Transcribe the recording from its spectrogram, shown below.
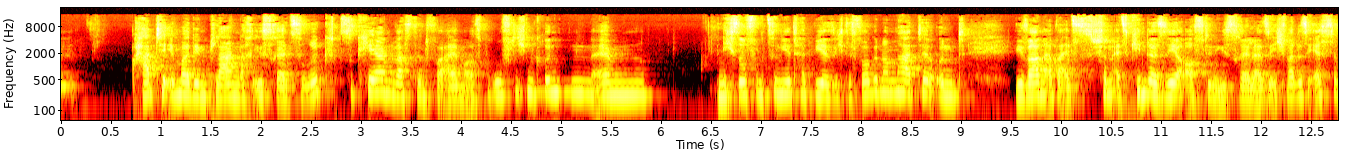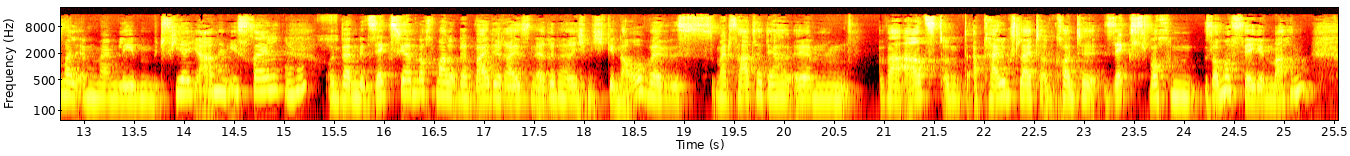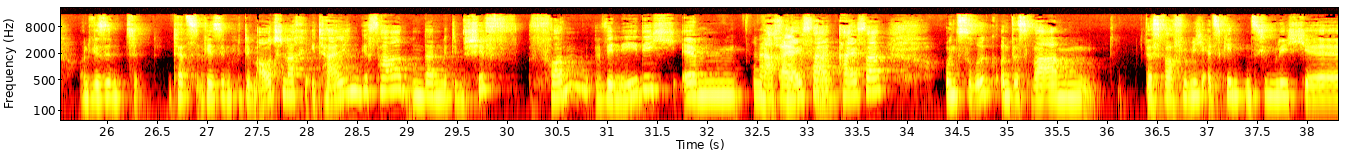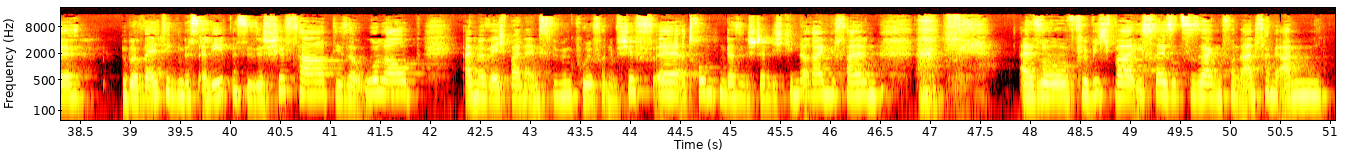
Hatte immer den Plan, nach Israel zurückzukehren, was dann vor allem aus beruflichen Gründen ähm, nicht so funktioniert hat, wie er sich das vorgenommen hatte. Und wir waren aber als, schon als Kinder sehr oft in Israel. Also ich war das erste Mal in meinem Leben mit vier Jahren in Israel mhm. und dann mit sechs Jahren nochmal. Und an beide Reisen erinnere ich mich genau, weil es, mein Vater, der ähm, war Arzt und Abteilungsleiter und konnte sechs Wochen Sommerferien machen. Und wir sind, wir sind mit dem Auto nach Italien gefahren und dann mit dem Schiff von Venedig ähm, nach, nach Haifa, Haifa und zurück. Und das war, das war für mich als Kind ein ziemlich äh, überwältigendes Erlebnis, diese Schifffahrt, dieser Urlaub. Einmal wäre ich beinahe im Swimmingpool von dem Schiff äh, ertrunken, da sind ständig Kinder reingefallen. Also für mich war Israel sozusagen von Anfang an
